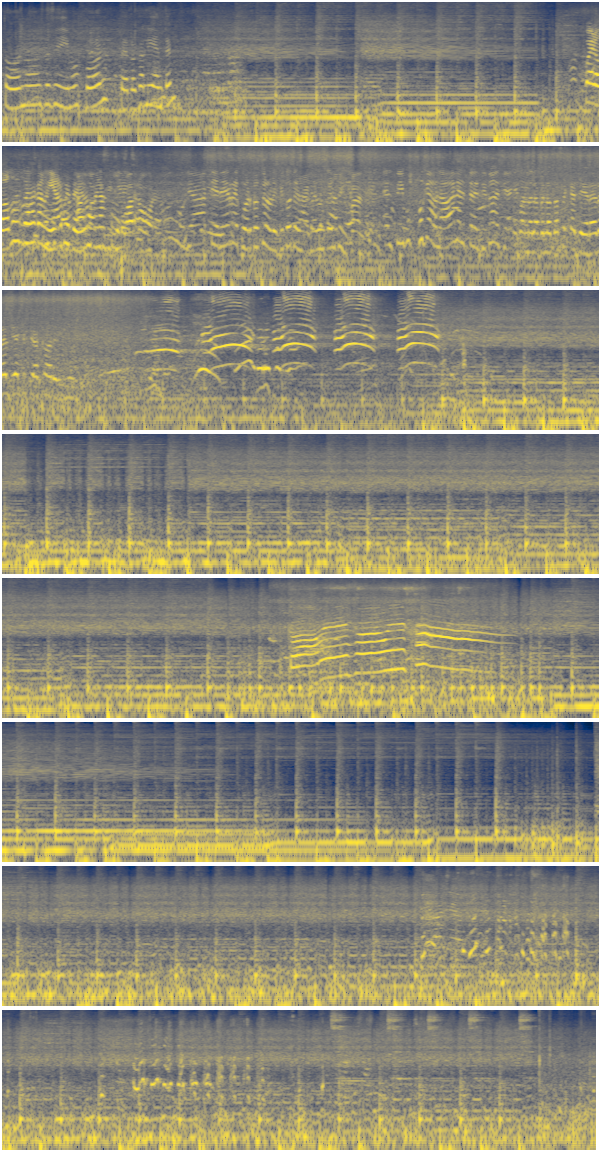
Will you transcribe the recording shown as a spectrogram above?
Todos nos decidimos por perro caliente. Bueno, vamos entonces a caminar porque tenemos apenas como 4 horas. Tiene recuerdos terroríficos de Jaime Duque en su infancia. El tipo que hablaba en el telecito decía que Cuando la pelota se cayera era el día que se iba a acabar el mundo.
